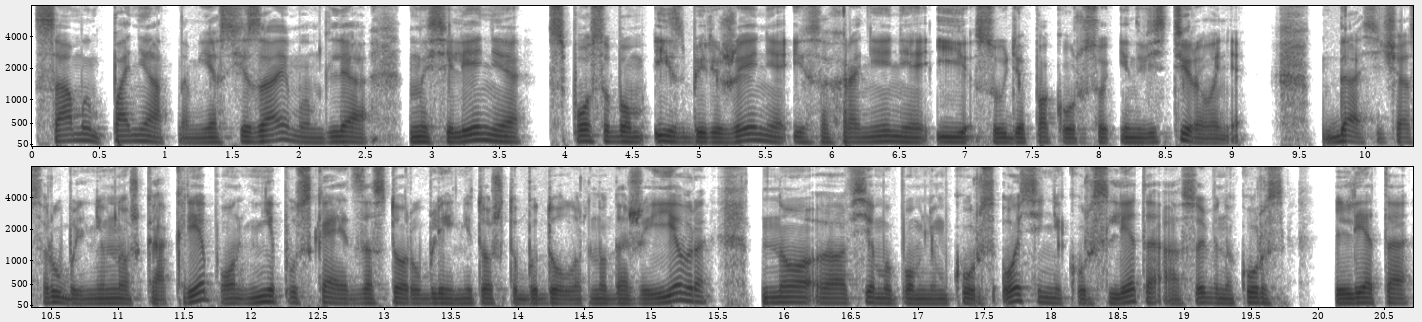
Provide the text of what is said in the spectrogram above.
самым понятным и осязаемым для населения способом и сбережения, и сохранения, и, судя по курсу, инвестирования. Да, сейчас рубль немножко окреп, он не пускает за 100 рублей не то чтобы доллар, но даже и евро, но э, все мы помним курс осени, курс лета, а особенно курс лета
